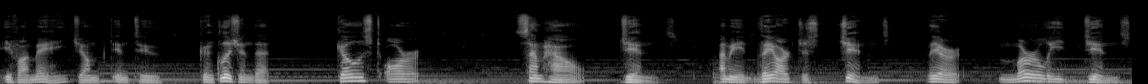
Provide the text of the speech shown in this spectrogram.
if I may, jumped into conclusion that ghosts are somehow jinns. I mean, they are just jinns. They are merely jinns.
